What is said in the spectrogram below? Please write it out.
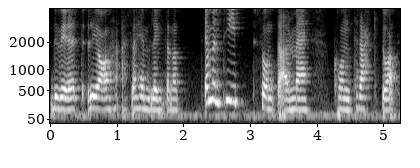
du vet, eller ja, alltså hemlängtan att, ja men typ sånt där med kontrakt och att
